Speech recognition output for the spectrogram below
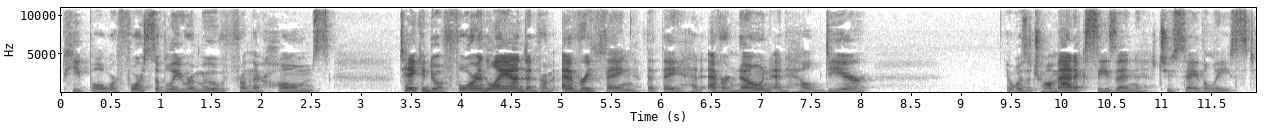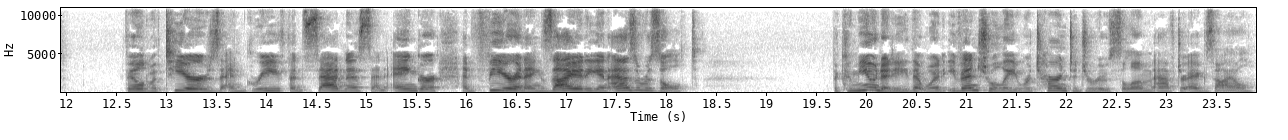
people, were forcibly removed from their homes, taken to a foreign land, and from everything that they had ever known and held dear. It was a traumatic season, to say the least, filled with tears and grief and sadness and anger and fear and anxiety, and as a result, the community that would eventually return to Jerusalem after exile,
